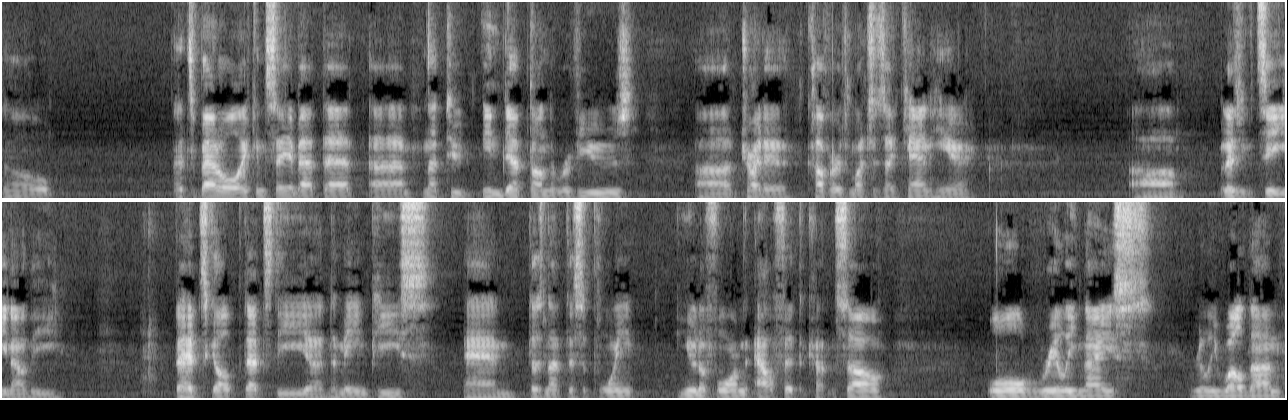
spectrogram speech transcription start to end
So that's about all I can say about that. Uh, not too in depth on the reviews. Uh, try to cover as much as I can here. Uh, but as you can see, you know the the head sculpt that's the uh, the main piece and does not disappoint. Uniform, outfit, the cut and sew, all really nice really well done.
